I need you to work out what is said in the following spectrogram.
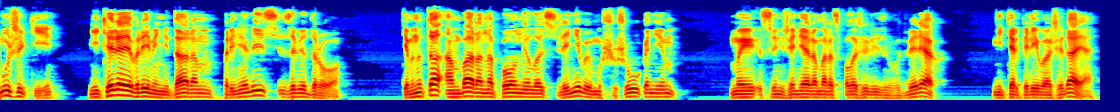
Мужики, не теряя времени даром, принялись за ведро. Темнота амбара наполнилась ленивым шушуканьем. Мы с инженером расположились в дверях, нетерпеливо ожидая,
